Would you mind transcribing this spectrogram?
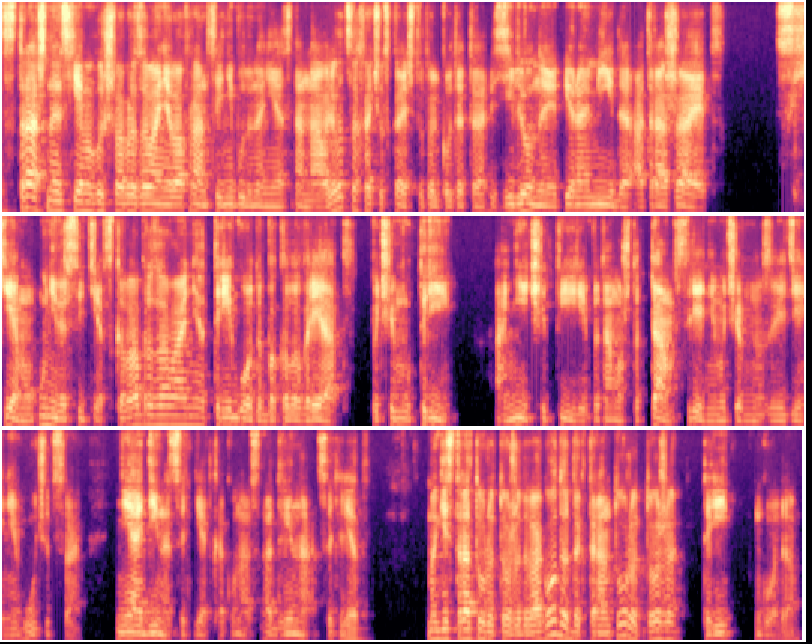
Страшная схема высшего образования во Франции, не буду на ней останавливаться. Хочу сказать, что только вот эта зеленая пирамида отражает схему университетского образования. Три года бакалавриат. Почему три, а не четыре? Потому что там в среднем учебном заведении учатся не 11 лет, как у нас, а 12 лет. Магистратура тоже два года, докторантура тоже три года.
